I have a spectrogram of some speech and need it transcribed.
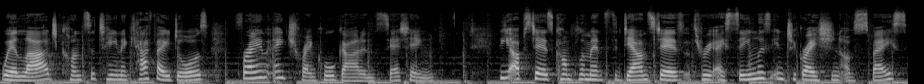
where large concertina cafe doors frame a tranquil garden setting. The upstairs complements the downstairs through a seamless integration of space,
